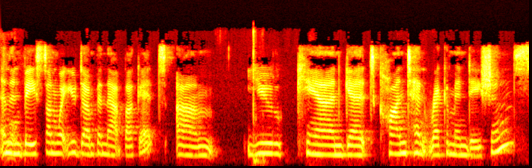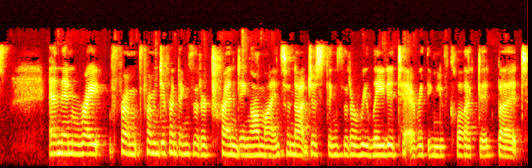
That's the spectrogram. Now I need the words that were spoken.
and cool. then based on what you dump in that bucket um, you can get content recommendations and then write from from different things that are trending online so not just things that are related to everything you've collected but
